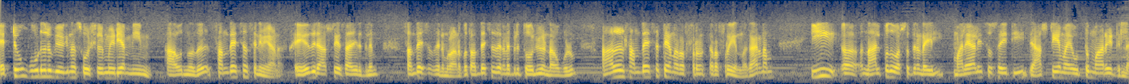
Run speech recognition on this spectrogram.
ഏറ്റവും കൂടുതൽ ഉപയോഗിക്കുന്ന സോഷ്യൽ മീഡിയ മീം ആവുന്നത് സന്ദേശം സിനിമയാണ്. ഏത് രാഷ്ട്രീയ സാഹചര്യത്തിലും സന്ദേശ സിനിമകളാണ്. ഇപ്പൊ തദ്ദേശ തെരഞ്ഞെടുപ്പിൽ തോൽവി ഉണ്ടാകുമ്പോഴും ആളുകൾ സന്ദേശത്തെയാണ് റെഫർ റെഫർ ചെയ്യുന്നത്. കാരണം ഈ നാൽപ്പത് വർഷത്തിനിടയിൽ മലയാളി സൊസൈറ്റി രാഷ്ട്രീയമായി ഒട്ടും മാറിയിട്ടില്ല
